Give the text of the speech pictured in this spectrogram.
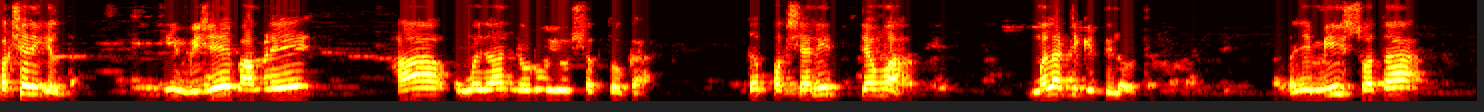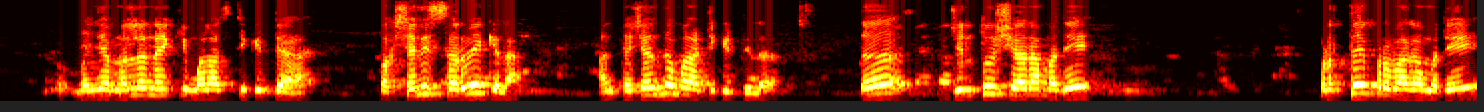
पक्षाने केलता की विजय भांबळे हा उमेदवार निवडून येऊ शकतो का? तर पक्षाने तेव्हा मला तिकीट दिलं होतं. म्हणजे मी स्वतः म्हणजे म्हणलं नाही की मलाच तिकीट द्या. पक्षाने सर्वे केला आणि त्याच्यानंतर मला तिकीट दिलं. तर जिंतूर शहरामध्ये प्रत्येक प्रभागामध्ये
